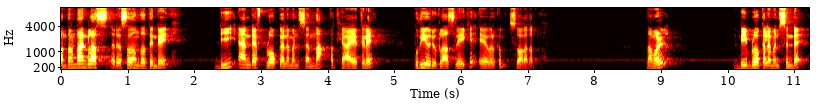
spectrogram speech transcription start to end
പന്ത്രണ്ടാം ക്ലാസ് രസതന്ത്രത്തിന്റെ D and F block elements എന്ന അധ്യായത്തിലെ പുതിയൊരു ക്ലാസ്സിലേക്ക് ഏവർക്കും സ്വാഗതം. നമ്മൾ ഡി ബ്ലോക്ക് എലമെന്റ്സിന്റെ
